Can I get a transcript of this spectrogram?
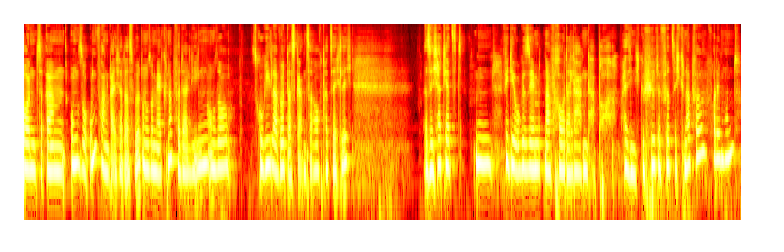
Und ähm, umso umfangreicher das wird, umso mehr Knöpfe da liegen, umso skurriler wird das Ganze auch tatsächlich. Also ich hatte jetzt ein Video gesehen mit einer Frau, da lagen da, boah, weiß ich nicht, gefühlte 40 Knöpfe vor dem Hund.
